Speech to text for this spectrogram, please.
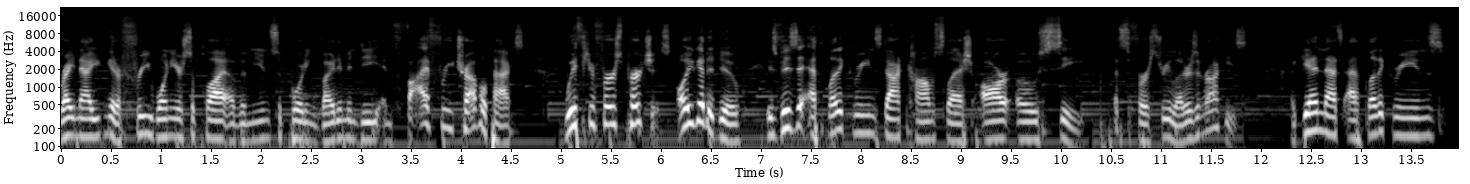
Right now, you can get a free one year supply of immune supporting vitamin D and five free travel packs with your first purchase. All you got to do is visit athleticgreens.com slash ROC. That's the first three letters in Rockies. Again, that's athleticgreens.com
